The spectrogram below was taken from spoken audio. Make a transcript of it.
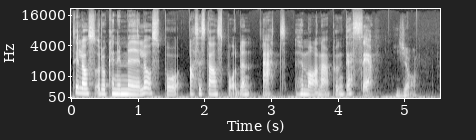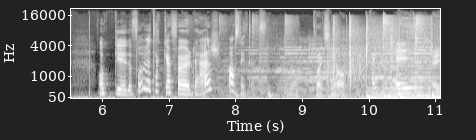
till oss och då kan ni mejla oss på assistanspodden humana.se. Ja. Och eh, då får vi tacka för det här avsnittet. Ja, tack ska ni ha. Tack. Hej. Hej.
